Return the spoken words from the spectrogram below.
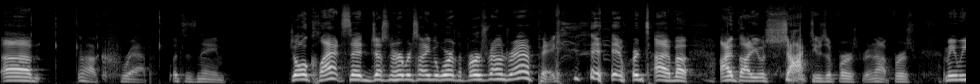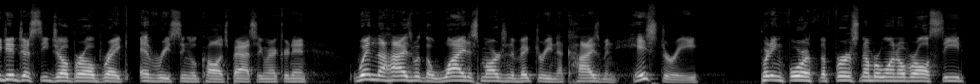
um, oh crap, what's his name? Joel Klatt said Justin Herbert's not even worth a first round draft pick. We're talking about, I thought he was shocked he was a first, not first. I mean, we did just see Joe Burrow break every single college passing record and win the Heisman with the widest margin of victory in Heisman history, putting forth the first number one overall seed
